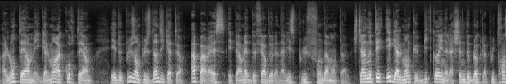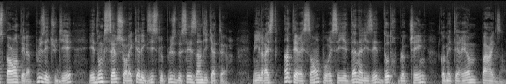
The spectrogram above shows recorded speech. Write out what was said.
à long terme mais également à court terme, et de plus en plus d'indicateurs apparaissent et permettent de faire de l'analyse plus fondamentale. Je tiens à noter également que Bitcoin est la chaîne de blocs la plus transparente et la plus étudiée, et donc celle sur laquelle existe le plus de ces indicateurs. Mais il reste intéressant pour essayer d'analyser d'autres blockchains comme Ethereum par exemple.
